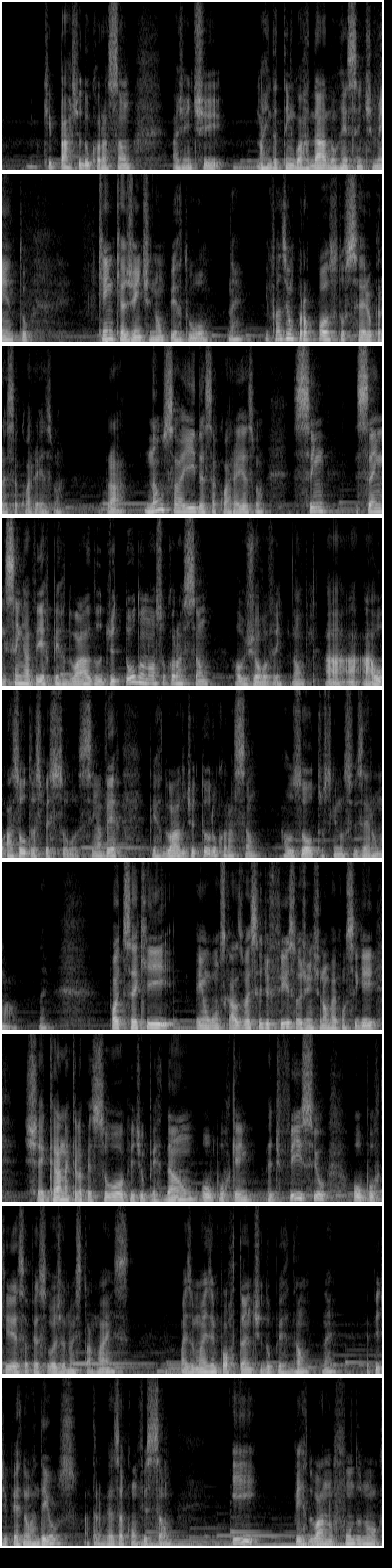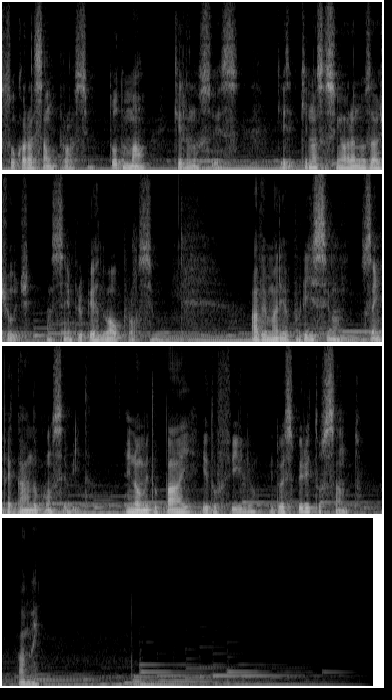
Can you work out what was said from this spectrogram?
Que parte do coração a gente ainda tem guardado um ressentimento? Quem que a gente não perdoou, né? E fazer um propósito sério para essa quaresma, para não sair dessa quaresma sem, sem, sem haver perdoado de todo o nosso coração ao jovem, não? A, a, a, as outras pessoas, sem haver perdoado de todo o coração aos outros que nos fizeram mal. Pode ser que em alguns casos vai ser difícil, a gente não vai conseguir chegar naquela pessoa, pedir o perdão, ou porque é difícil, ou porque essa pessoa já não está mais. Mas o mais importante do perdão, né, é pedir perdão a Deus através da confissão e perdoar no fundo do nosso coração próximo todo o mal que ele nos fez. Que, que Nossa Senhora nos ajude a sempre perdoar o próximo. Ave Maria Puríssima, sem pecado concebida. Em nome do Pai, e do Filho, e do Espírito Santo. Amém.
